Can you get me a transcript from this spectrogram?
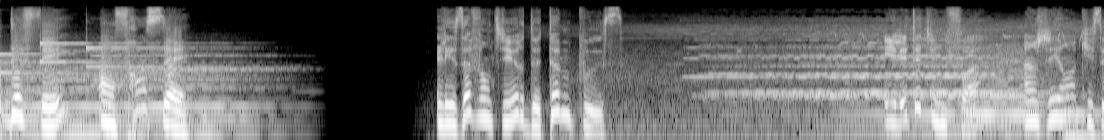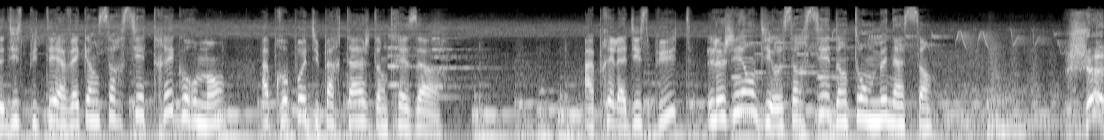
Contes de fées en français. Les aventures de Tom Pouce. Il était une fois un géant qui se disputait avec un sorcier très gourmand à propos du partage d'un trésor. Après la dispute, le géant dit au sorcier d'un ton menaçant Je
